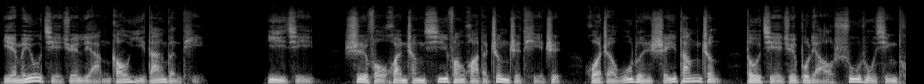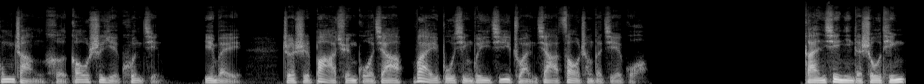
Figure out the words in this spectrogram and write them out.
也没有解决两高一单问题，以及是否换成西方化的政治体制，或者无论谁当政。都解决不了输入型通胀和高失业困境，因为这是霸权国家外部性危机转嫁造成的结果。感谢您的收听，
